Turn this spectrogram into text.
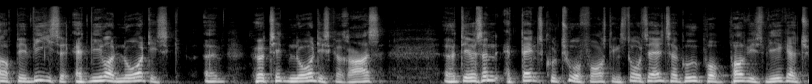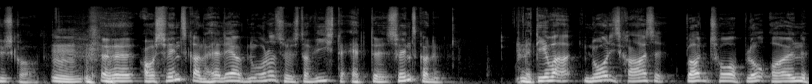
at bevise, at vi var nordisk, øh, hørte til den nordiske race. Øh, det er jo sådan, at dansk kulturforskning stort set altid har gået ud på at påvise, at vi ikke er tyskere. Mm. øh, og svenskerne havde lavet en undersøgelse, der viste, at øh, svenskerne, det var nordisk race, blond hår, blå øjne,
